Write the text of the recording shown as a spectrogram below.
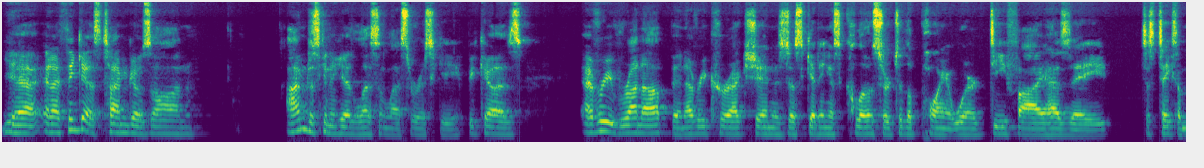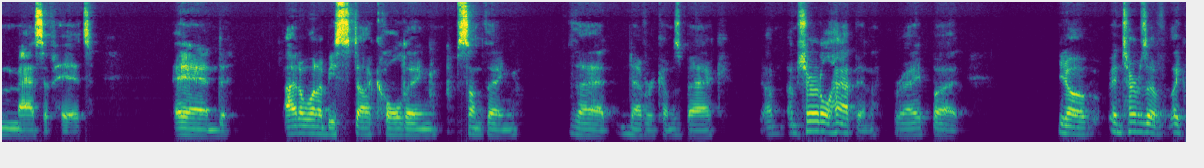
Yeah, and I think as time goes on, I'm just going to get less and less risky because every run up and every correction is just getting us closer to the point where DeFi has a just takes a massive hit. And I don't want to be stuck holding something that never comes back. I'm, I'm sure it'll happen, right? But you know, in terms of like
